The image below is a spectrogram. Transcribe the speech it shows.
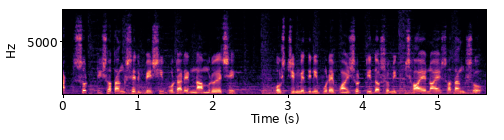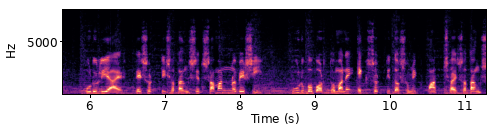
আটষট্টি শতাংশের বেশি ভোটারের নাম রয়েছে। পশ্চিম মেদিনীপুরে পঁয়ষট্টি দশমিক ছয় নয় শতাংশ, পুরুলিয়ায় তেষট্টি শতাংশের সামান্য বেশি, পূর্ব বর্ধমানে একষট্টি দশমিক পাঁচ ছয় শতাংশ।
